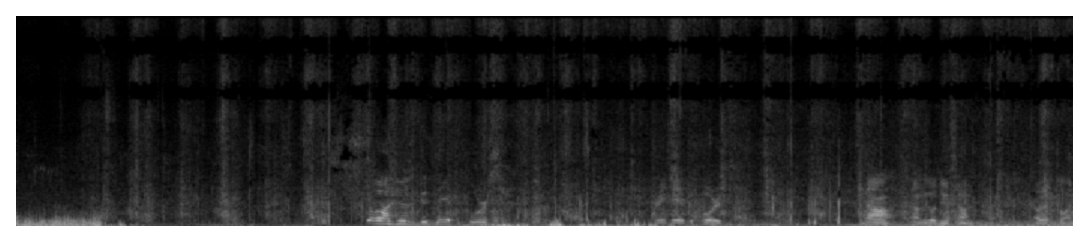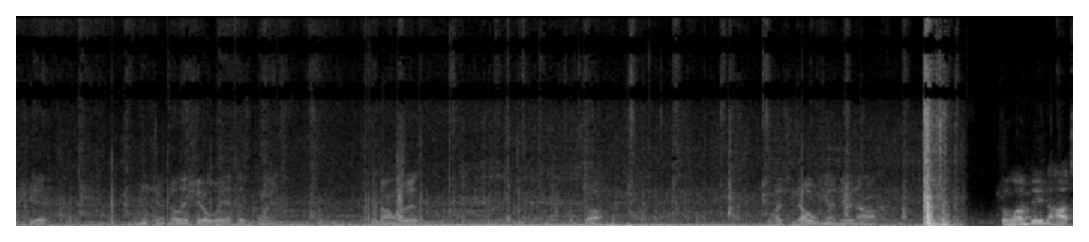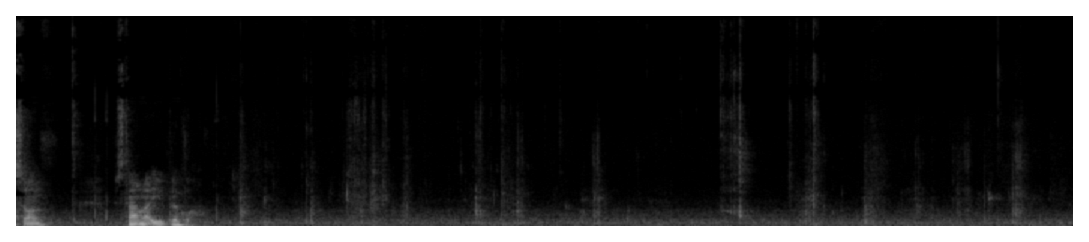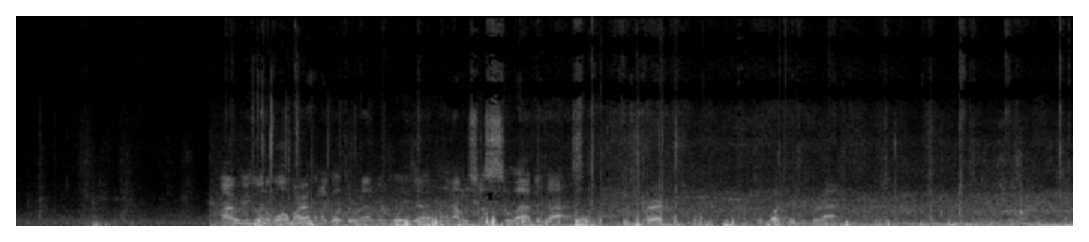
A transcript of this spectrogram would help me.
Oh, it was a good day at the course. Great day at the course. But now, it's time to go do some other fun shit. I'm just gonna throw this shit away at this point. We're done with it. So, let you know what we're gonna do now. It's a long day in the hot sun. It's time I eat pickle. Alright, we're gonna go into Walmart. I'm gonna go up to a random employee's at, and I'm just gonna slap his ass. Christopher. Where the fuck Christopher at?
